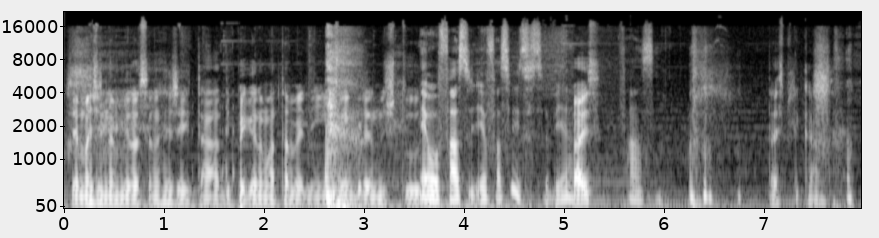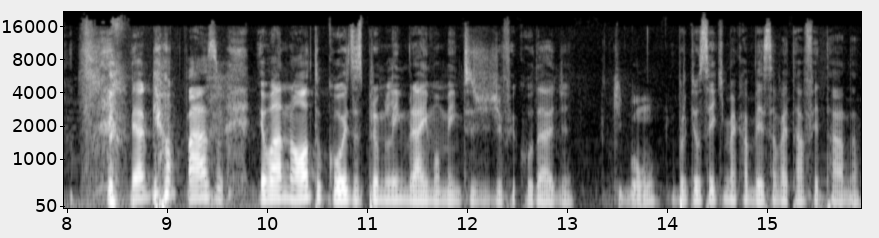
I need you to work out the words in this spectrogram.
Você imagina a Mila sendo rejeitada e pegando uma tabelinha, lembrando de tudo. Eu faço, eu faço isso, sabia? Faz? Faço. Tá explicado. Pior que eu faço. Eu anoto coisas para eu me lembrar em momentos de dificuldade. Que bom. Porque eu sei que minha cabeça vai estar afetada.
